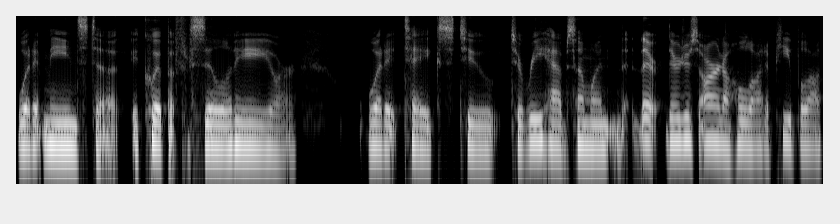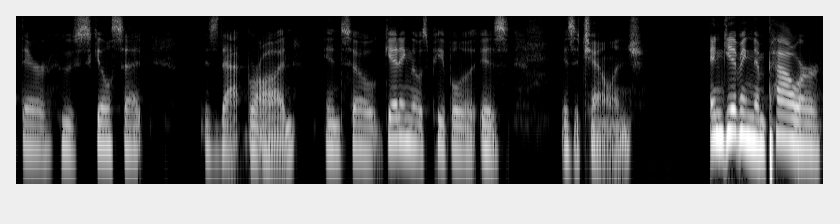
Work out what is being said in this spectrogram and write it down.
what it means to equip a facility or what it takes to to rehab someone. There there just aren't a whole lot of people out there whose skill set is that broad. And so getting those people is is a challenge. And giving them power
